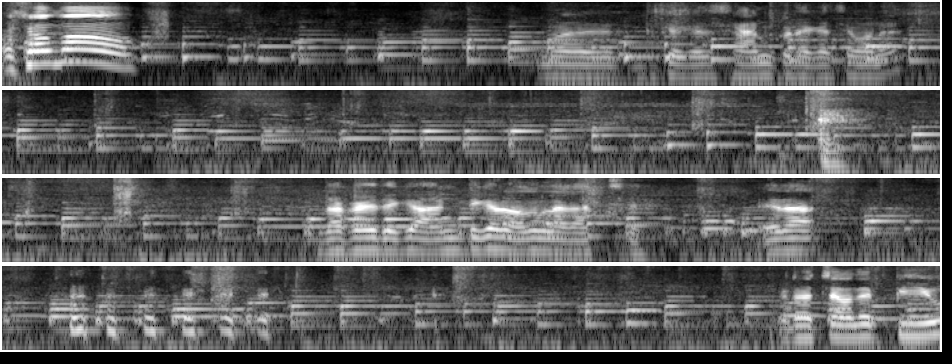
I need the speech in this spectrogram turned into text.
ও সৌম! ঢুকে গেছে স্নান করে গেছে মানে দেখো, এই দেখে আন্টিকে রং লাগাচ্ছে। এরা এটা হচ্ছে আমাদের পিউ।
